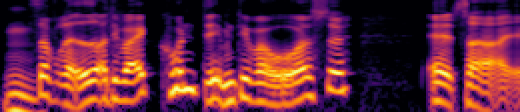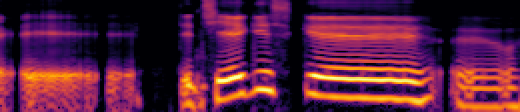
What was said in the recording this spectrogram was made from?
mm. så vrede, og det var ikke kun dem, det var jo også Altså, øh, den tjekkiske, øh,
